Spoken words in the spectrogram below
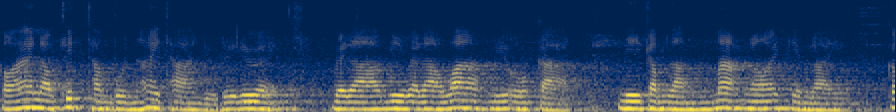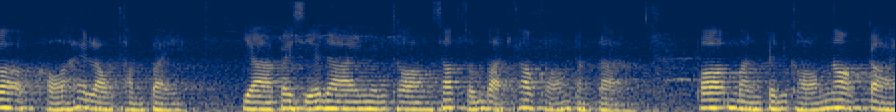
ขอให้เราคิดทำบุญให้ทานอยู่เรื่อยๆ เวลามีเวลาว่างมีโอกาส มีกำลังมากน้อยเพียงไร ก็ขอให้เราทำไป อย่าไปเสียดายเงินทองทรัพย์สมบัติข้าวของต่างๆ เพราะมันเป็นของนอกกาย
